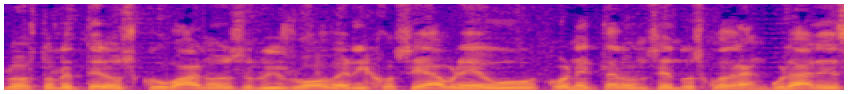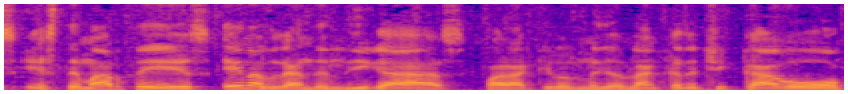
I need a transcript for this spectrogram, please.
Los toleteros cubanos Luis Robert y José Abreu conectaron sendos cuadrangulares este martes en las grandes ligas para que los Medias Blancas de Chicago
